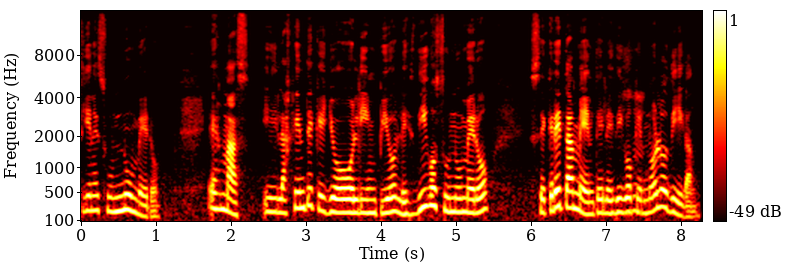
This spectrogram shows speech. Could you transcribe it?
tienes un número. Es más, y la gente que yo limpio, les digo su número secretamente, les digo que no lo digan.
